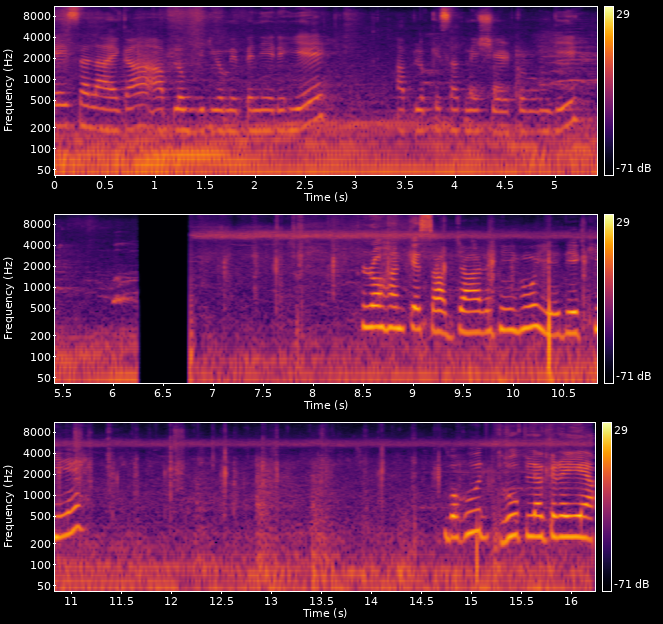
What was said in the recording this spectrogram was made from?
कैसा लाएगा? आप लोग वीडियो में बने रहिए। आप लोग के साथ मैं शेयर करूँगी। रोहन के साथ जा रही हूँ। ये देखिए। बहुत धूप लग रही है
